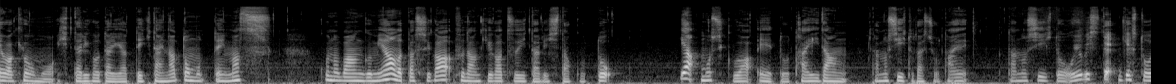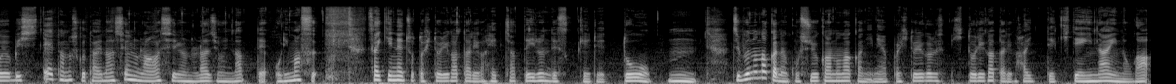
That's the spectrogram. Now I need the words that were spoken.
では今日もひったりごたりやっていきたいなと思っています。この番組は私が普段気がついたりしたことや、もしくは、えっ、ー、と、対談、楽しい人たちを対楽しい人をお呼びして、ゲストをお呼びして、楽しく対談してるの流してるようなラジオになっております。最近ね、ちょっと一人語りが減っちゃっているんですけれど、うん。自分の中でのこう習慣の中にね、やっぱり一人一人語りが入ってきていないのが、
